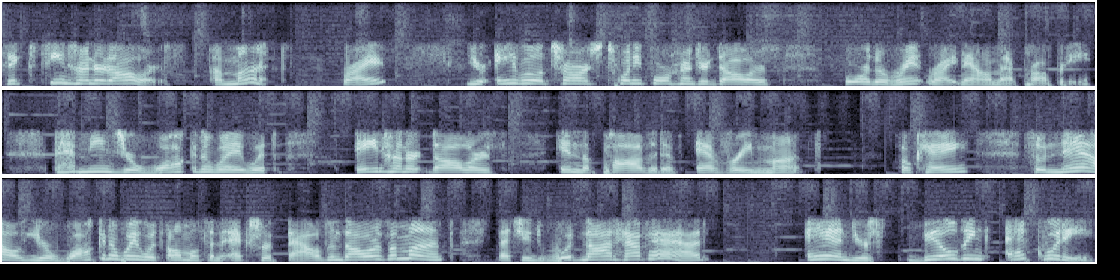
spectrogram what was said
$1,600 a month, right? You're able to charge $2,400 for the rent right now on that property. That means you're walking away with $800 in the positive every month. Okay. So now you're walking away with almost an extra thousand dollars a month that you would not have had. And you're building equity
